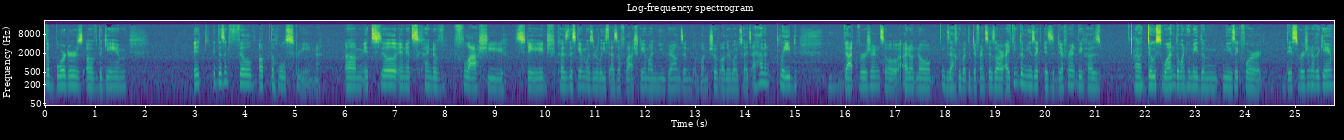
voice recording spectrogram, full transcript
the borders of the game it, it doesn't fill up the whole screen um, it's still in its kind of flashy stage because this game was released as a flash game on Newgrounds and a bunch of other websites. I haven't played that version, so I don't know exactly what the differences are. I think the music is different because uh, Dose One, the one who made the music for this version of the game,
